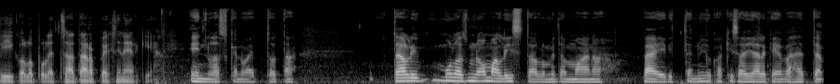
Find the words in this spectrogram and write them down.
viikonlopulle, että saa tarpeeksi energiaa? En laskenut. Että tota, tämä oli, mulla on oma lista ollut, mitä mä aina päivittänyt joka kisan jälkeen vähän, että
